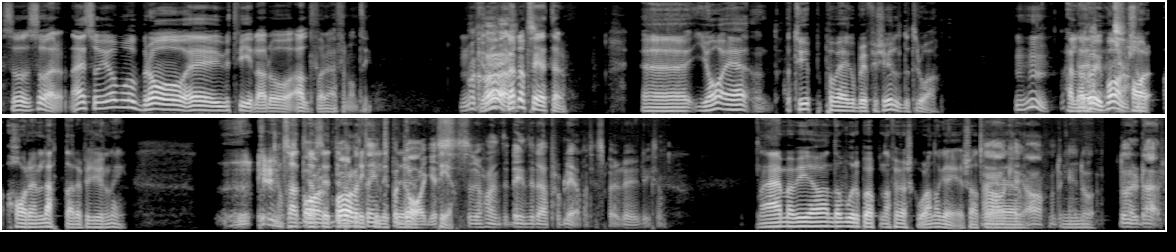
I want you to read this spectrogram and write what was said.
Så, så är det. Nej, så jag mår bra och är utvilad och allt vad det är för någonting. Mm. Vad skönt. Själv Peter? Eh, jag är typ på väg att bli förkyld tror jag. Eller ju barn som- har, har en lättare förkylning. Så att jag sitter och barnet är inte på dagis, te. så du har inte, det är inte det problemet Jesper. Det är liksom... Nej, men vi har ändå varit på öppna förskolan och grejer. Så att Ja, eh, okej, ja, men då, kan- mm. då, då är du där.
